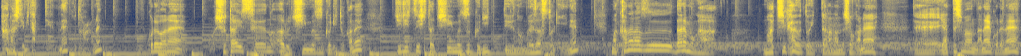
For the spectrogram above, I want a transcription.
話してみたっていうね、ことなのね。これはね、主体性のあるチーム作りとかね、自立したチーム作りっていうのを目指すときにね、まあ、必ず誰もが間違うと言ったら何でしょうかね、えー、やってしまうんだね、これね。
